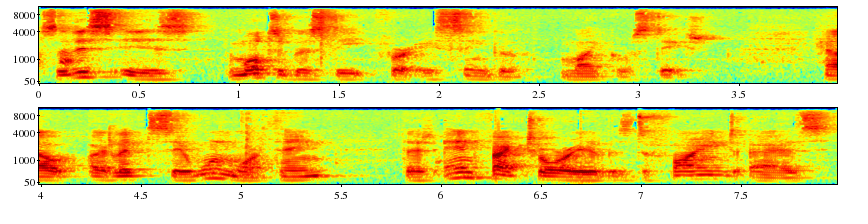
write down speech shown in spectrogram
So this is the multiplicity for a single microstate. Now, I'd like to say one more thing, that n factorial is defined as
